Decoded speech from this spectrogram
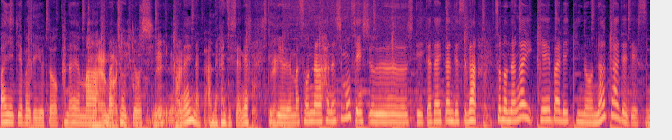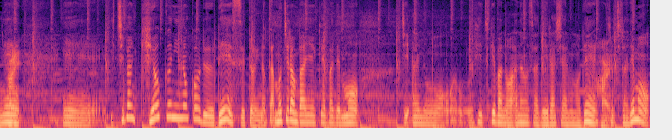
万栄競馬でいうと金山今調教師のねはい。なんかあんな感じですよね。ね。っていうまあそんな話も先週していただいたんですが、その長い競馬歴の中でですね。はい。えー一番記憶に残るレースというのかもちろん万栄競馬でもじあの平地競馬のアナウンサーでいらっしゃるので、はい。そちらでも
